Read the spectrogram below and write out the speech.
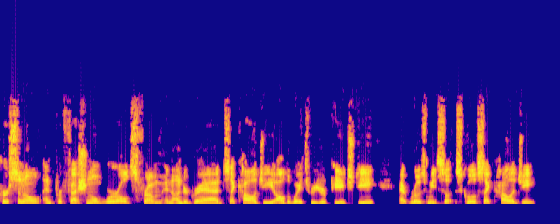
personal and professional worlds from an undergrad psychology all the way through your PhD at Rosemead School of Psychology?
